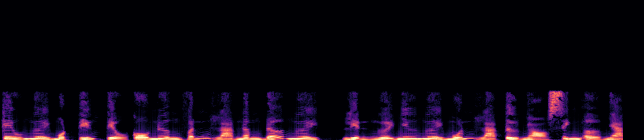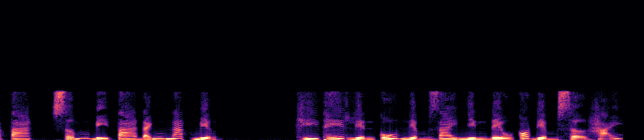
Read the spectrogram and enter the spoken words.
Kêu ngươi một tiếng tiểu cô nương vẫn là nâng đỡ ngươi, liền người như ngươi muốn là từ nhỏ sinh ở nhà ta, sớm bị ta đánh nát miệng khí thế liền cố niệm dai nhìn đều có điểm sợ hãi.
